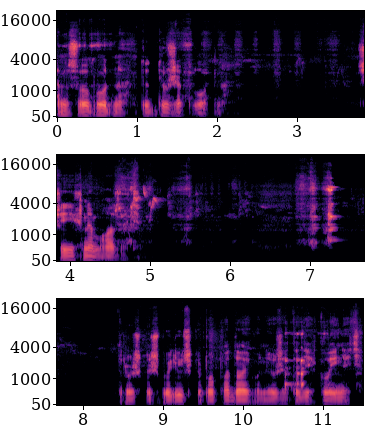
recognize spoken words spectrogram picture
Там свободно, тут дуже плотно. Чи їх не мазать. Трошки шпилючки попадай, вони вже тоді клинять.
